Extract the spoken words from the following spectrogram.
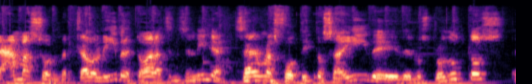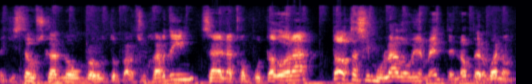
Amazon, Mercado Libre, todas las tienes en línea. Salen unas fotitos ahí de, de, los productos. Aquí está buscando un producto para su jardín. Sale la computadora. Todo está simulado, obviamente, ¿no? Pero bueno,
